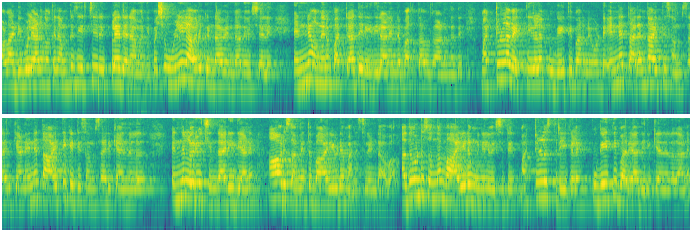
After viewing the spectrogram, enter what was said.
അവൾ അടിപൊളിയാണെന്നൊക്കെ നമുക്ക് ചിരിച്ച് റിപ്ലൈ തരാൻ മതി. പക്ഷെ ഉള്ളിൽ അവർക്ക് ഉണ്ടാവുക എന്താണെന്ന് വെച്ചാൽ എന്നെ ഒന്നിനും പറ്റാത്ത രീതിയിലാണ് എന്റെ ഭർത്താവ് കാണുന്നത്. മറ്റുള്ള വ്യക്തികളെ പുകയത്തി പറഞ്ഞുകൊണ്ട് എന്നെ തരം താഴ്ത്തി സംസാരിക്കുകയാണ് എന്നെ താഴ്ത്തി കെട്ടി സംസാരിക്കുക എന്നുള്ളത് എന്നുള്ളൊരു ചിന്താരീതിയാണ് ആ ഒരു സമയത്ത് ഭാര്യയുടെ മനസ്സിലുണ്ടാവുക. അതുകൊണ്ട് സ്വന്തം ഭാര്യയുടെ മുന്നിൽ വെച്ചിട്ട് മറ്റുള്ള സ്ത്രീകളെ പുകയത്തി പറയാതിരിക്കുക എന്നുള്ളതാണ്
